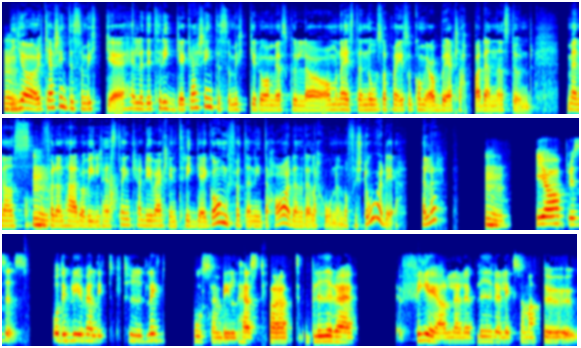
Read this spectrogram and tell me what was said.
det Mm. gör kanske inte så mycket, eller det triggar kanske inte så mycket då om jag skulle, om den hästen nosar på mig så kommer jag börja klappa den en stund. Medan Mm. för den här då vildhästen kan det ju verkligen trigga igång för att den inte har den relationen och förstår det. Eller? Mm. Ja, precis. Och det blir ju väldigt tydligt hos en vild häst för att blir det fel eller blir det liksom att du,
